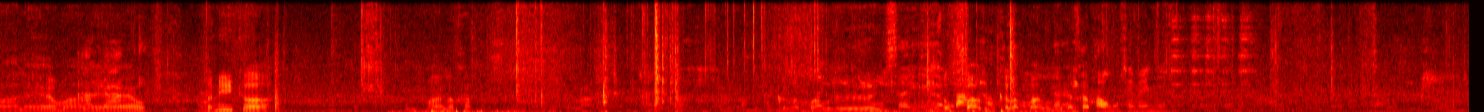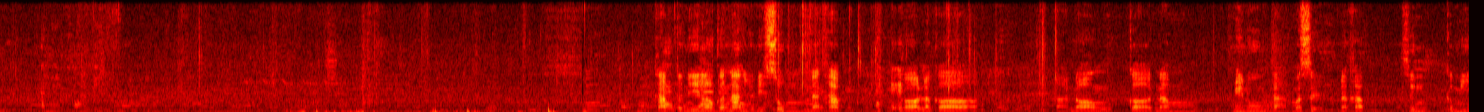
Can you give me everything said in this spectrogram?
มาแล้วมาแล้ว ตอนนี้ก็มาแล้วครับเป็นกะละมัง เลยใส่ไอ้ต้มปลาเป็นกะละมังเลยน้ำพรินะกครับ เผาใช่ไหมเนี่ยอันนี้ของอีกครับตอนนี้เราก็นั่งอยู่ในซุ้มนะครับ ก็แล้วก็อ่าน้องก็นำเมนูต่างๆมาเสิร์ฟนะครับ ซึ่งก็มี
